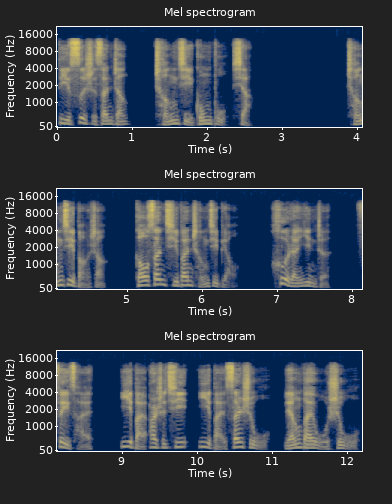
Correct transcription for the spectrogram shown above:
第四十三章成绩公布下，成绩榜上高三七班成绩表赫然印着。废材一百二十七，一百三十五，两百五十五，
